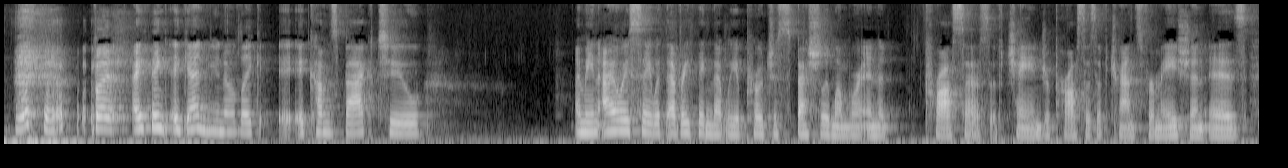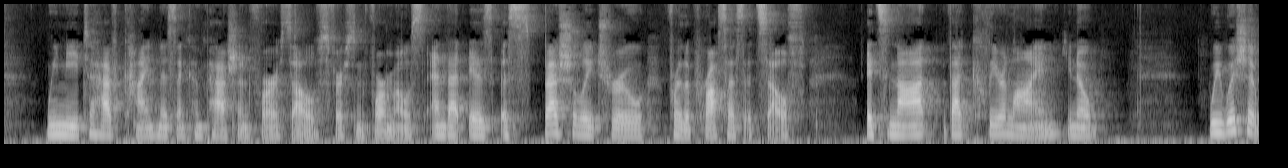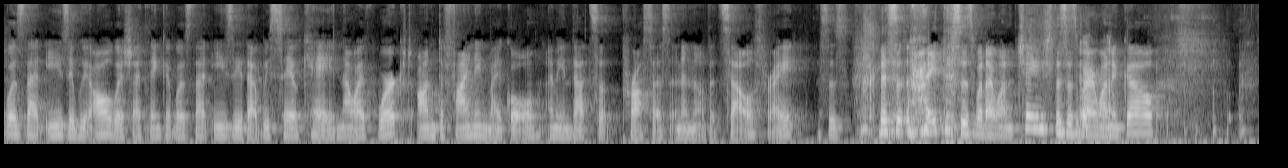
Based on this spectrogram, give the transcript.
but I think again, you know, like it comes back to I mean, I always say with everything that we approach, especially when we're in a process of change or process of transformation, is we need to have kindness and compassion for ourselves first and foremost. And that is especially true for the process itself. It's not that clear line, you know, we wish it was that easy. We all wish, I think it was that easy that we say, okay, now I've worked on defining my goal. I mean, that's a process in and of itself, right? This is, this is, right? This is what I want to change. This is where I want to go.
